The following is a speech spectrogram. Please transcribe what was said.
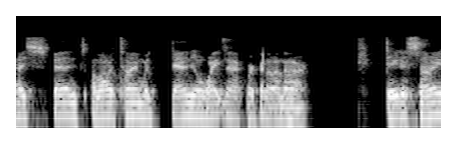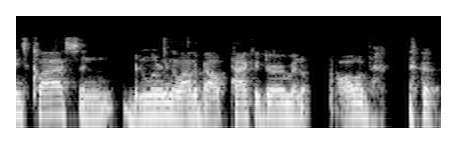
I spent a lot of time with Daniel Whitenack working on our data science class and been learning a lot about Pachyderm and all of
